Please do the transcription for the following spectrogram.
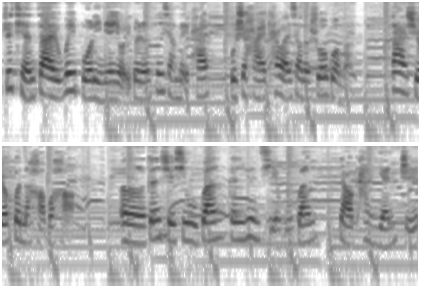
之前在微博里面有一个人分享美拍，不是还开玩笑的说过吗？大学混得好不好，嗯，跟学习无关，跟运气也无关，要看颜值。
